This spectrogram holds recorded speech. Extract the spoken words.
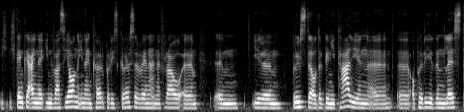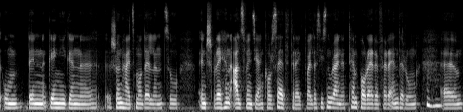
ich, ich, denke, eine Invasion in einen Körper ist größer, wenn eine Frau ähm, ähm, ihre Brüste oder Genitalien äh, äh, operieren lässt, um den gängigen äh, Schönheitsmodellen zu entsprechen, als wenn sie ein Korsett trägt, weil das ist nur eine temporäre Veränderung mhm. ähm,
